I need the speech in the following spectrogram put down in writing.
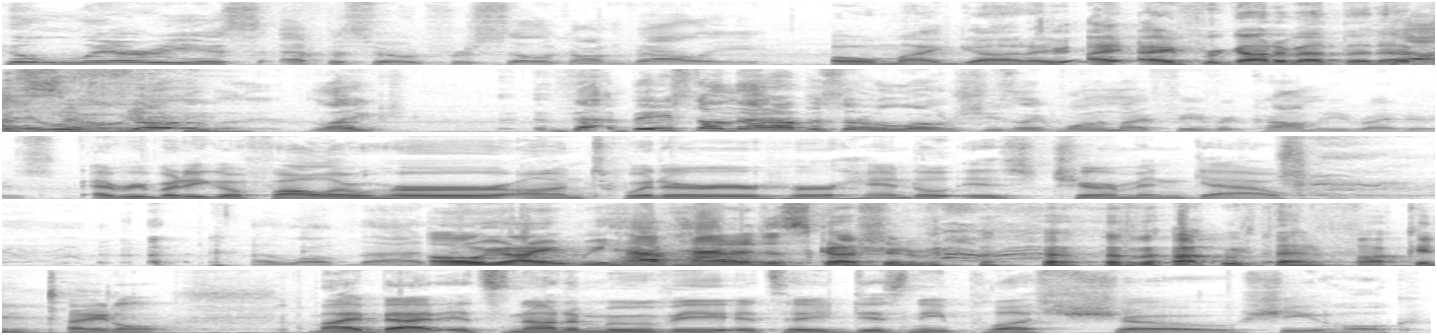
hilarious episode for Silicon Valley. Oh my god, I, I, I forgot about that Yeah, episode. it was so like that based on that episode alone, she's like one of my favorite comedy writers. Everybody go follow her on Twitter. Her handle is Chairman Gao. I love that. Oh, right. We have had a discussion about, about that fucking title. My bad, it's not a movie, it's a Disney Plus show, She Hulk.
